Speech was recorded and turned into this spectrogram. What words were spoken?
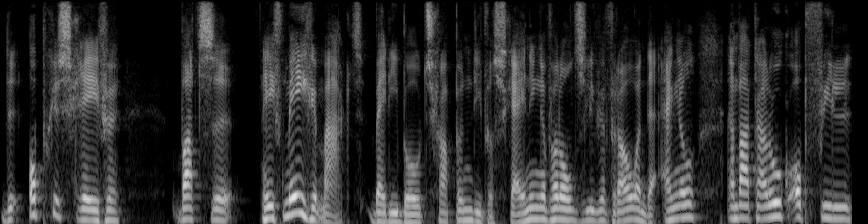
de, opgeschreven wat ze heeft meegemaakt bij die boodschappen, die verschijningen van onze lieve vrouw en de engel, en wat daar ook opviel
